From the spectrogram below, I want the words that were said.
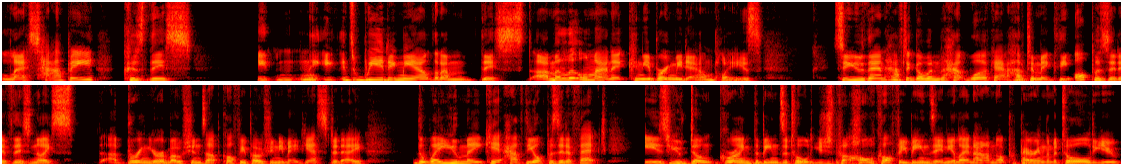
less happy? Because this it, it's weirding me out that I'm this. I'm a little manic. Can you bring me down, please? So you then have to go and ha- work out how to make the opposite of this nice uh, bring your emotions up coffee potion you made yesterday. The way you make it have the opposite effect is you don't grind the beans at all. You just put whole coffee beans in. You're like, nah, I'm not preparing them at all. You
